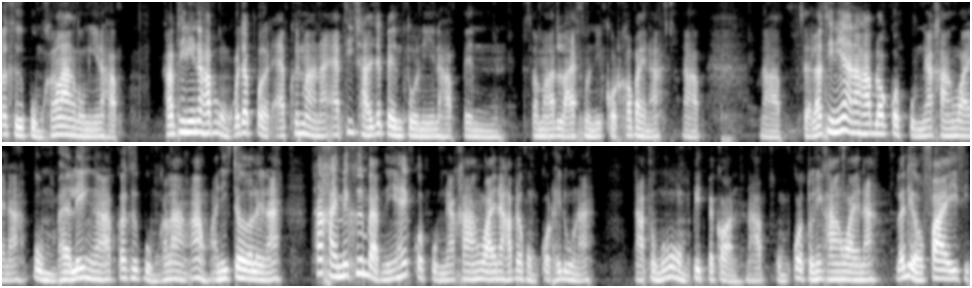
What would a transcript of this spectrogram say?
ก็คือปุ่มข้างล่างตรงนี้นะครับครับทีนี้นะครับผมก็จะเปิดแอปขึ้นมานะแอปที่ใช้จะเป็นตัวนี้นะครับเป็น Smart Life ตัวนี้กดเข้าไปนะนะครับ นะครับเสร็จแล้วทีนี้นะครับเรากดปุ่มเนี้ยค้างไว้นะปุ่ม pairing นะครับก็คือปุ่มข้างล่างอ้าวอันนี้เจอเลยนะ ถ้าใครไม่ขึ้นแบบนี้ให้กดปุ่มเนี้ยค้างไว้นะครับเดี๋ยวผมกดให้ดูนะนะครับสมมติว่าผมปิดไปก่อนนะครับ ผมกดตัวนี้ค้างไว้นะ แล้วเดี๋ยวไฟสี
